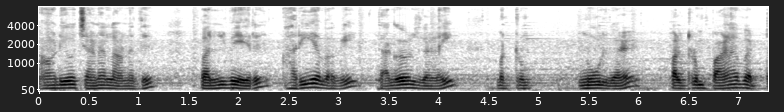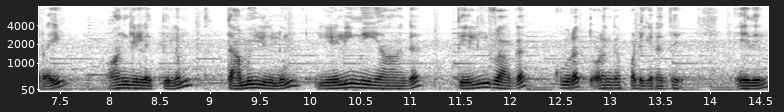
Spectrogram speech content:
ஆடியோ சேனலானது பல்வேறு அரிய வகை தகவல்களை மற்றும் நூல்கள் மற்றும் பலவற்றை ஆங்கிலத்திலும் தமிழிலும் எளிமையாக தெளிவாக கூறத் தொடங்கப்படுகிறது. இதில்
